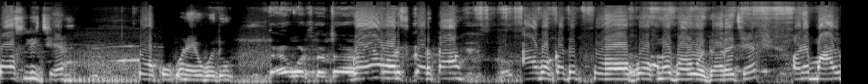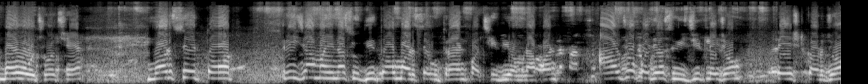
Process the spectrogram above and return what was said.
કોસ્ટલી છે. પોક પણ એવું બધું. ગયા વર્ષ કરતા? આ વખતે પોકનો ભાવ વધારે છે અને માલ બહુ ઓછો છે. મળશે તો ત્રીજા મહિના સુધી તો મળશે ઉત્તરાયણ પછી બી હમણાં પણ. આવજો કોઈ દિવસ વિઝિટ લેજો ટેસ્ટ કરજો.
